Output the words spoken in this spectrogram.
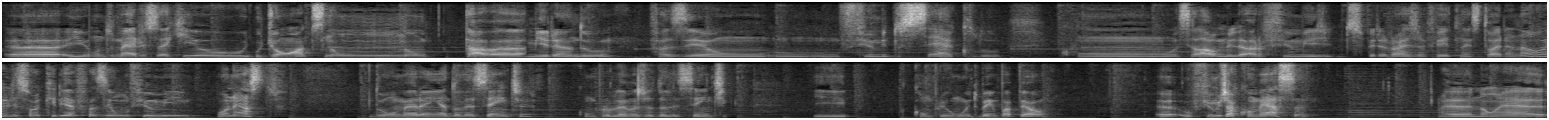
Uh, e um dos méritos é que o, o, John Watts não, não tava mirando fazer um, um filme do século com, sei lá, o melhor filme de super-heróis já feito na história. Não, ele só queria fazer um filme honesto do Homem-Aranha adolescente, com problemas de adolescente, e cumpriu muito bem o papel. Uh, o filme já começa. Uh, não é.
